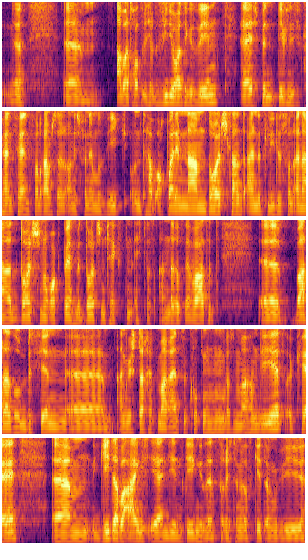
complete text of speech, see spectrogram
ne? Ähm, aber trotzdem, ich habe das Video heute gesehen. Äh, ich bin definitiv kein Fan von Rammstein und auch nicht von der Musik und habe auch bei dem Namen Deutschland eines Liedes von einer deutschen Rockband mit deutschen Texten echt was anderes erwartet. Äh, war da so ein bisschen äh, angestachelt, mal reinzugucken, hm, was machen die jetzt? Okay. Ähm, geht aber eigentlich eher in die entgegengesetzte Richtung. Also es geht irgendwie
